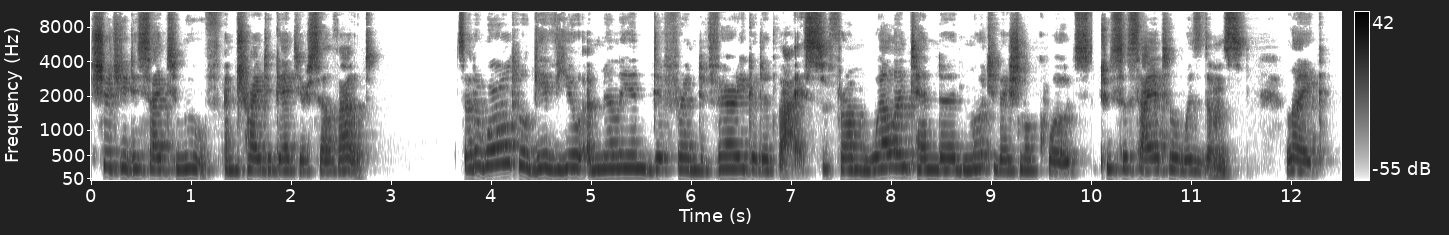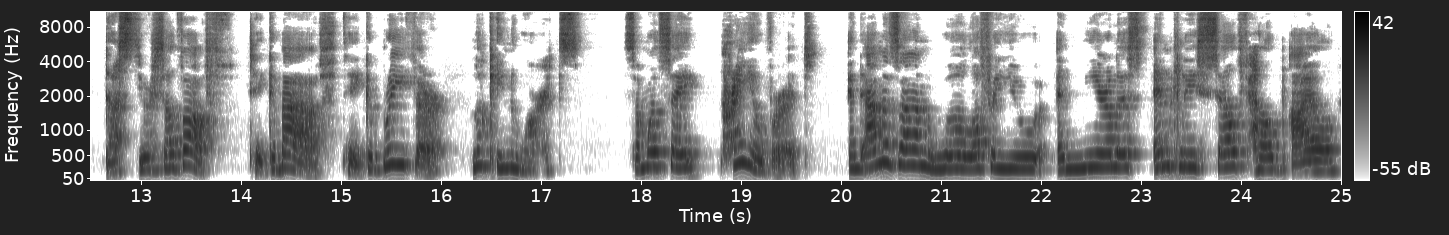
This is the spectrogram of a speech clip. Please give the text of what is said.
should you decide to move and try to get yourself out. So the world will give you a million different, very good advice, from well intended motivational quotes to societal wisdoms, like dust yourself off, take a bath, take a breather, look inwards. Some will say, pray over it. And Amazon will offer you a nearless, endless self help aisle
